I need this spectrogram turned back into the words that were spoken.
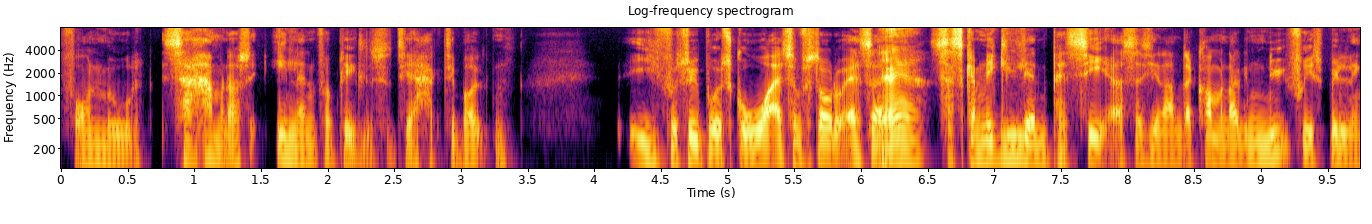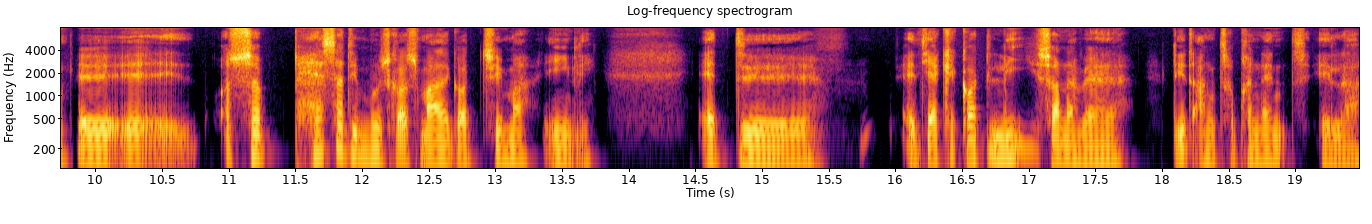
foran mål, så har man også en eller anden forpligtelse til at hakke til bolden i forsøg på at score. Altså forstår du? Altså, Ja, ja. så skal man ikke lige lade den passere, og så siger man, der kommer nok en ny frispilning. Øh, øh, og så passer det måske også meget godt til mig, egentlig, at, øh, at jeg kan godt lide sådan at være lidt entreprenant, eller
